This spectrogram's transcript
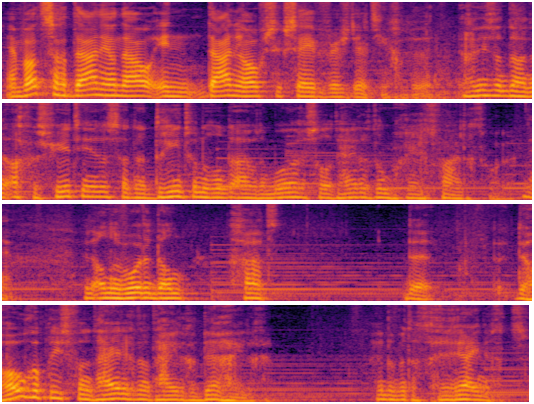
En wat zag Daniel nou in Daniel hoofdstuk 7, vers 13 gebeuren? Er gaat eerst dan naar 8 vers 14 en er staat na 2300 avonden morgen zal het heiligdom gerechtvaardigd worden. Ja. Met andere woorden, dan gaat de, de hoge priester van het heilige naar het heilige der heiligen. En dan wordt dat gereinigd.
